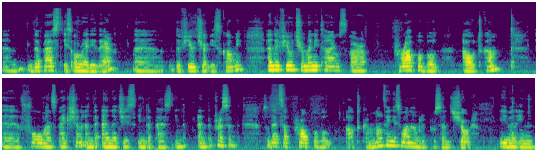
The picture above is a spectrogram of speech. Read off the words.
Um, the past is already there. Uh, the future is coming, and the future many times are a probable outcome uh, for one's action and the energies in the past in the, and the present. So that's a probable outcome. Nothing is 100% sure, even in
